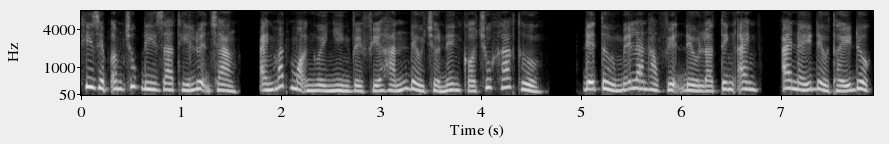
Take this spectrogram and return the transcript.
Khi diệp âm trúc đi ra thí luyện tràng, ánh mắt mọi người nhìn về phía hắn đều trở nên có chút khác thường. Đệ tử mễ lan học viện đều là tinh anh, ai nấy đều thấy được,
